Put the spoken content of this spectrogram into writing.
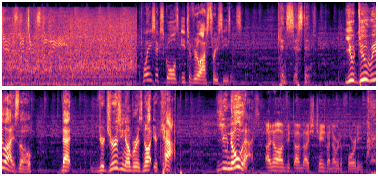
gives the Jets the lead. 26 goals each of your last three seasons. Consistent. You do realize, though, that your jersey number is not your cap. You know that. I know I'm, I'm, I should change my number to 40.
